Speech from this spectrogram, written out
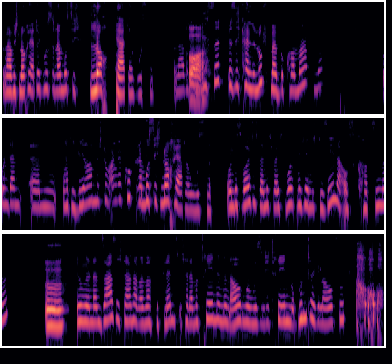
dann habe ich noch härter gehustet und dann musste ich noch härter husten. Und dann habe ich Oh. gehustet, bis ich keine Luft mehr bekommen habe. Ne? Und dann ähm, hat die Lehrerin mich dumm angeguckt und dann musste ich noch härter husten. Und das wollte ich dann nicht, weil ich wollte mir hier nicht die Seele auskotzen, ne? Mhm. Junge, und dann saß ich da und habe einfach geflennt. Ich hatte einfach Tränen in den Augen und mir sind die Tränen runtergelaufen. Oh.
